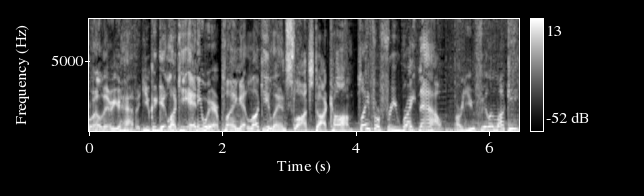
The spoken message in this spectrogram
Well, there you have it. You can get lucky anywhere playing at LuckyLandSlots.com. Play for free right now. Are you feeling lucky?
